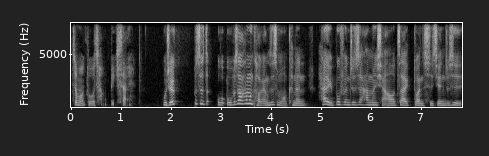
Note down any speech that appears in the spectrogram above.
这么多场比赛。我觉得不知道，我我不知道他们考量是什么，可能还有一部分就是他们想要在短时间就是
